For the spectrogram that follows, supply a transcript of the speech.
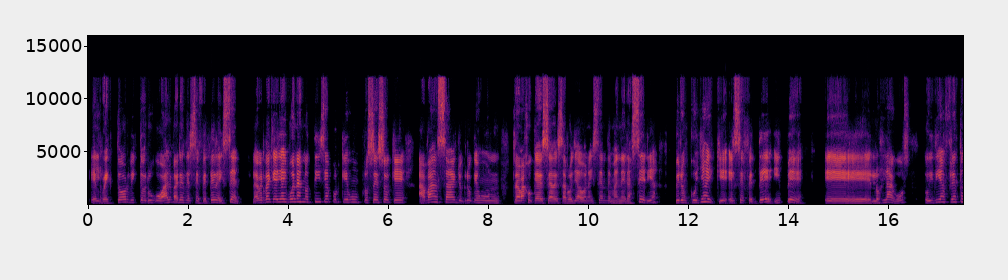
el rector Víctor Hugo Álvarez del CFT de Aysén. La verdad que ahí hay buenas noticias porque es un proceso que avanza, yo creo que es un trabajo que se ha desarrollado en Aysén de manera seria, pero en Coyhaique el CFT-IP eh, Los Lagos hoy día enfrenta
